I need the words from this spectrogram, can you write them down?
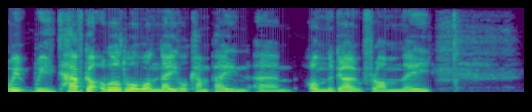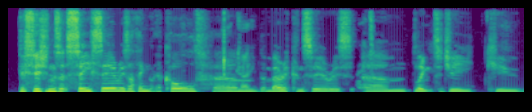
We we have got a World War One naval campaign um, on the go from the Decisions at Sea series. I think they're called um, Okay. the American series, um, linked to GQ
